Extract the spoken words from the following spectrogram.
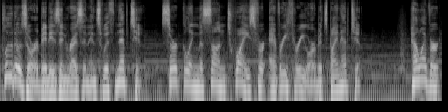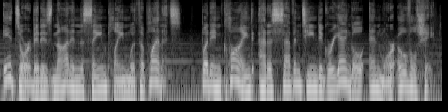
Pluto's orbit is in resonance with Neptune, circling the Sun twice for every three orbits by Neptune. However, its orbit is not in the same plane with the planets, but inclined at a 17 degree angle and more oval-shaped.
